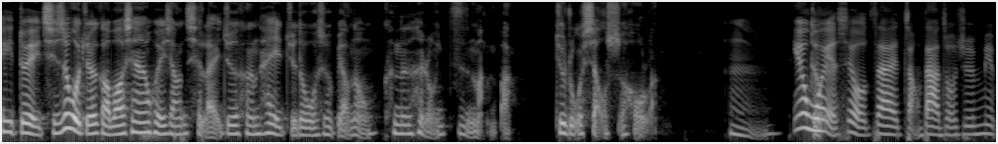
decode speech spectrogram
诶，对，其实我觉得搞不好现在回想起来，就是可能他也觉得我是比较那种，可能很容易自满吧。就如果小时候了，嗯，因为我也是有在长大之后，就是面，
